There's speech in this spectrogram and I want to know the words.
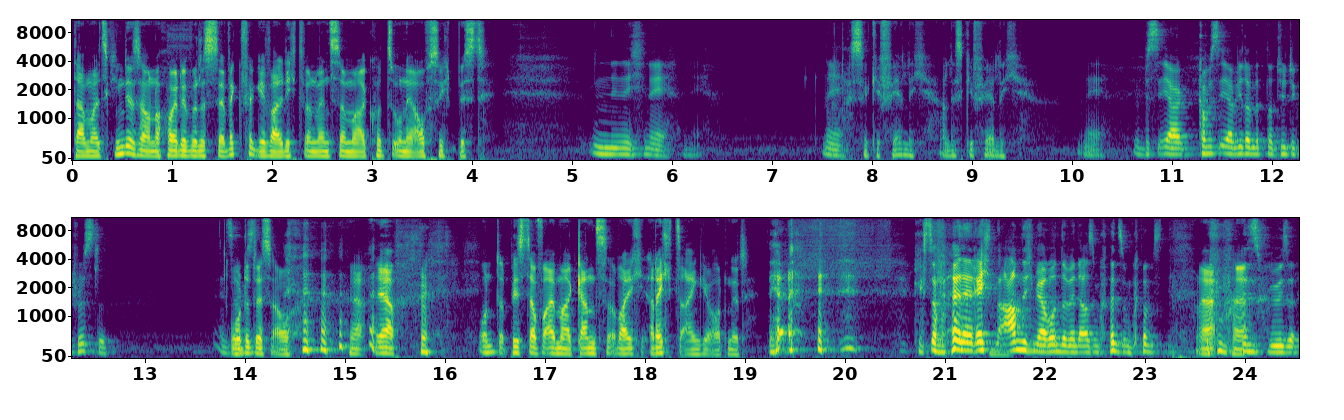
Damals ging das auch noch. Heute würdest du ja wegvergewaltigt, wenn du da mal kurz ohne Aufsicht bist. Nee, Nicht, nee, nee. Nee, Das ist ja gefährlich. Alles gefährlich. nee. Du bist eher, kommst eher wieder mit einer Tüte Crystal. Oder das auch. ja, ja. Und bist auf einmal ganz reich, rechts eingeordnet. Kriegst auf einmal deinen rechten Arm nicht mehr runter, wenn du aus dem Konsum kommst. Ja, Puh, ja. Das ist böse.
